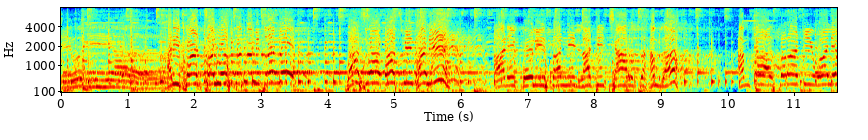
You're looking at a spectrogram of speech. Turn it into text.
निवडिया हरिपाठ चालू असताना मित्रांनो पाचवा पाचवी झाली आणि पोलिसांनी लाठी चार्ज हमला. आमच्या सराठी वाल्या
